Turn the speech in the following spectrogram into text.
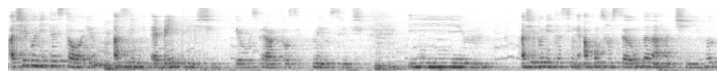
Achei bonita a história, Uhum. assim, é bem triste. Eu esperava que fosse menos triste. Uhum. E achei bonita assim a construção da narrativa,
